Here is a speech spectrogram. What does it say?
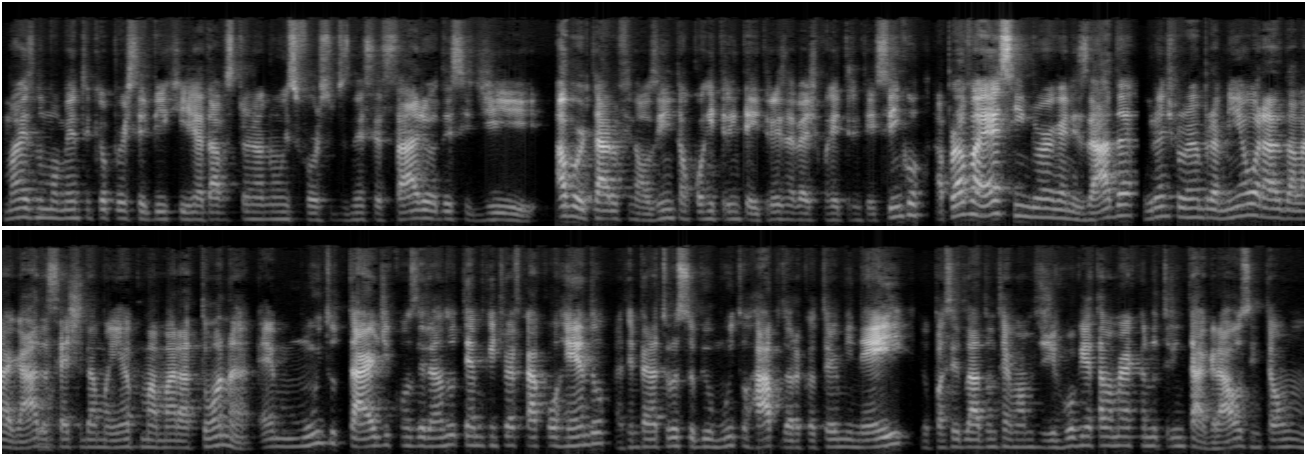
Mas no momento em que eu percebi que já estava se tornando um esforço desnecessário, eu decidi abortar o finalzinho. Então corri 33 ao invés de correr 35. A prova é sim bem organizada. O grande problema para mim é o horário da largada, 7 da manhã para uma maratona. É muito tarde, considerando o tempo que a gente vai ficar correndo. A temperatura subiu muito rápido na hora que eu terminei. Eu passei do lado de um termômetro de que já estava marcando 30 graus. Então,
